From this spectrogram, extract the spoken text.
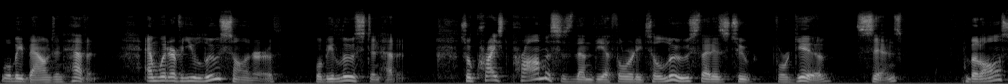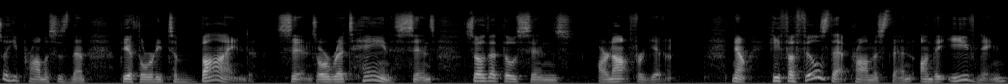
will be bound in heaven, and whatever you loose on earth will be loosed in heaven. So Christ promises them the authority to loose, that is, to forgive sins, but also he promises them the authority to bind sins or retain sins so that those sins are not forgiven. Now, he fulfills that promise then on the evening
